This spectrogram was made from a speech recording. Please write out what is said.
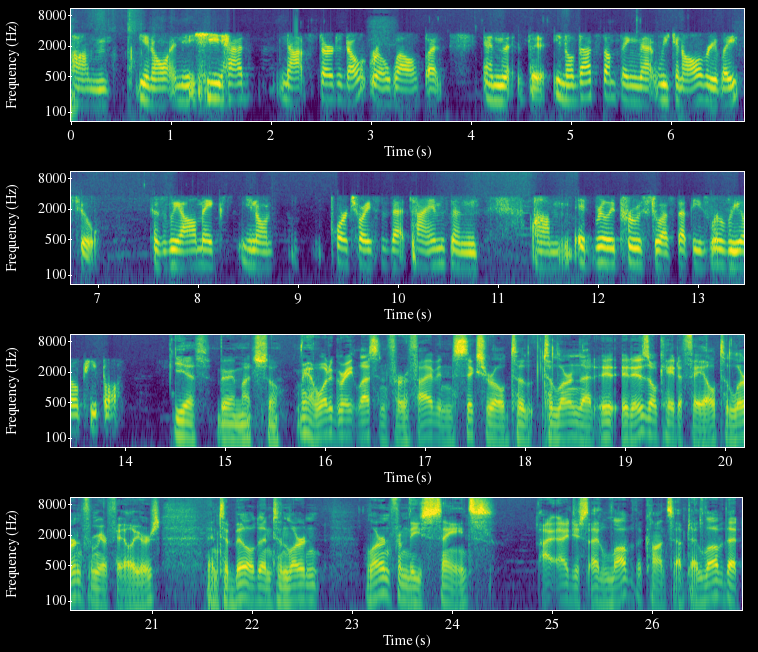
Um, you know, and he had not started out real well, but and the, the, you know that's something that we can all relate to because we all make you know poor choices at times, and um, it really proves to us that these were real people. Yes, very much so. Yeah, what a great lesson for a five and six year old to, to learn that it, it is okay to fail, to learn from your failures, and to build and to learn learn from these saints. I, I just I love the concept. I love that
